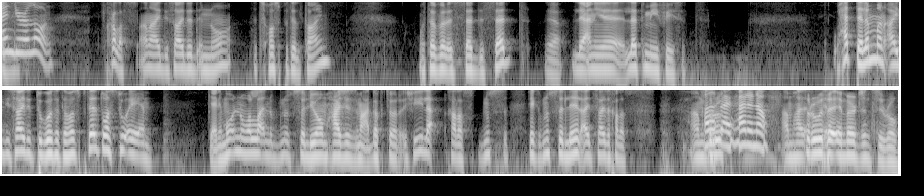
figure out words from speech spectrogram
and you're alone. خلص أنا I decided انه it's hospital time whatever is said is said Yeah. يعني let me face it وحتى لما I decided to go to the hospital it was 2 a.m. يعني مو انه والله انه بنص اليوم حاجز مع دكتور شيء لا خلص بنص هيك بنص الليل I decided خلص خلاص through, I've had enough. I'm ha- Through the yes, emergency room.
